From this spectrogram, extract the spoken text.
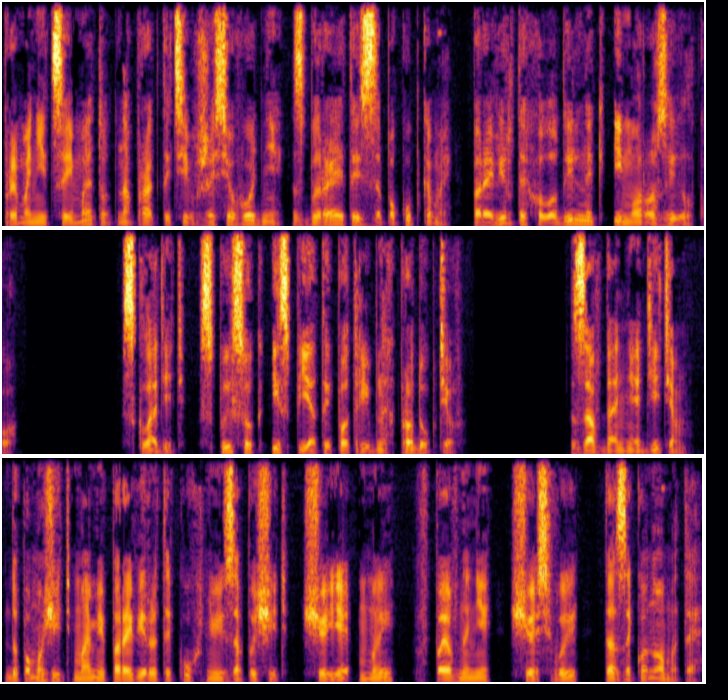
Приманіть цей метод на практиці вже сьогодні, збираєтесь за покупками, перевірте холодильник і морозилку. Складіть список із п'яти потрібних продуктів. Завдання дітям допоможіть мамі перевірити кухню і запишіть, що є ми, впевнені, щось ви, та зекономите.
